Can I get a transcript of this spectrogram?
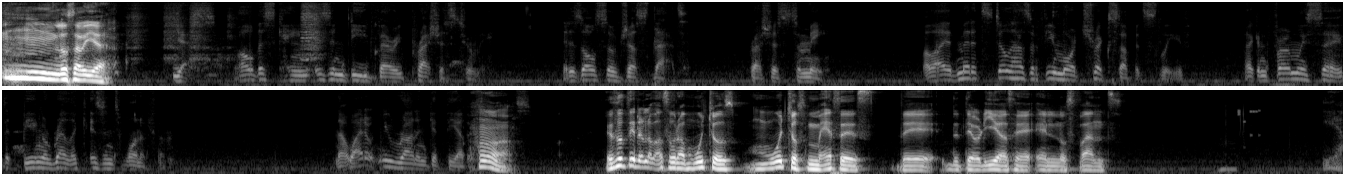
Lo sabía. Well, this cane is indeed very precious to me. It is also just that. Precious to me. While I admit it still has a few more tricks up its sleeve, I can firmly say that being a relic isn't one of them. Now why don't you run and get the other huh. Eso tira la basura muchos, muchos meses de, de teorías eh, en los fans. Yeah.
